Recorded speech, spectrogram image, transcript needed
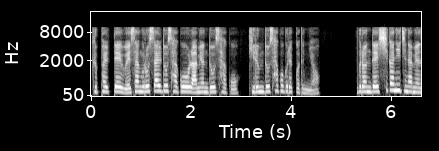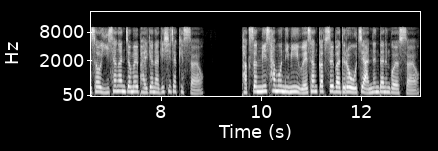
급할 때 외상으로 쌀도 사고 라면도 사고 기름도 사고 그랬거든요. 그런데 시간이 지나면서 이상한 점을 발견하기 시작했어요. 박선미 사모님이 외상값을 받으러 오지 않는다는 거였어요.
